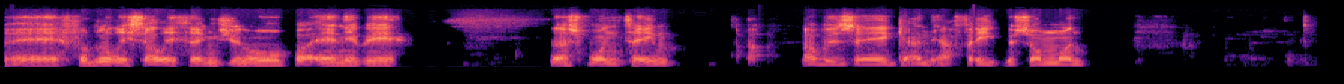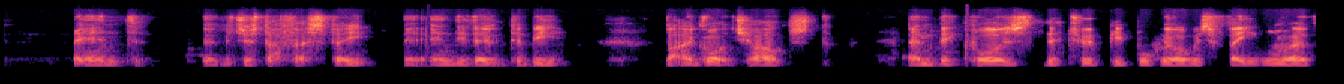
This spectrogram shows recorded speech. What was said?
uh, for really silly things, you know. But anyway, this one time I was uh, getting into a fight with someone and it was just a fist fight. It ended out to be, but I got charged, and because the two people who I was fighting with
